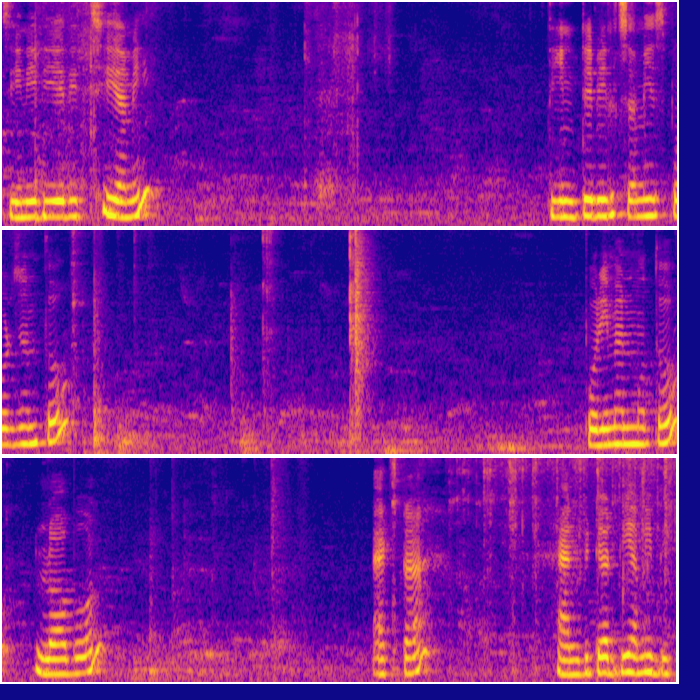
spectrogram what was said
চিনি দিয়ে দিচ্ছি আমি। তিন টেবিল চামচ পর্যন্ত। পরিমাণ মতো লবণ। একটা হ্যান্ড বিটার দিয়ে আমি বিট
